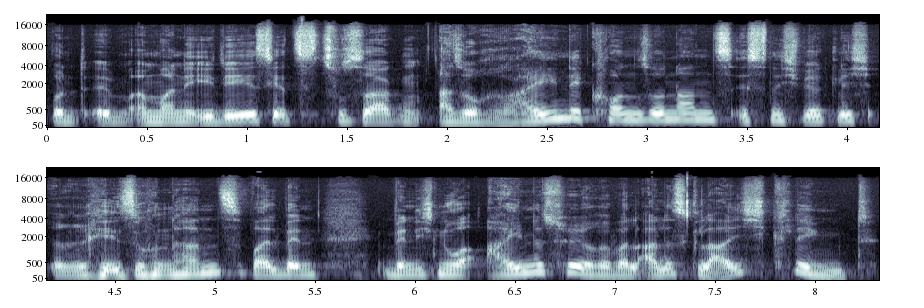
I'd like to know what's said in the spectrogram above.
Und äh, meine Idee ist jetzt zu sagen, also reine Konsonanz ist nicht wirklich Resonanz, weil wenn, wenn ich nur eines höre, weil alles gleich klingt,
